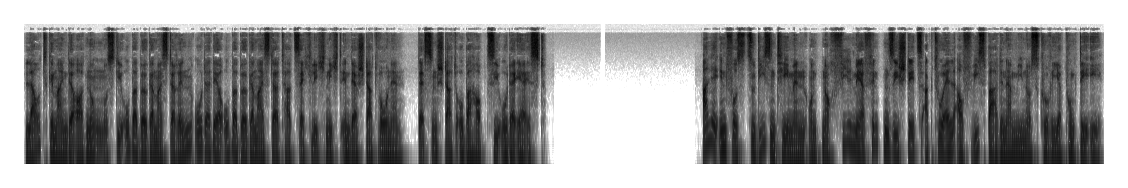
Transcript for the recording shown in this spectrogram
Laut Gemeindeordnung muss die Oberbürgermeisterin oder der Oberbürgermeister tatsächlich nicht in der Stadt wohnen, dessen Stadtoberhaupt sie oder er ist. Alle Infos zu diesen Themen und noch viel mehr finden Sie stets aktuell auf wiesbadener-kurier.de.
